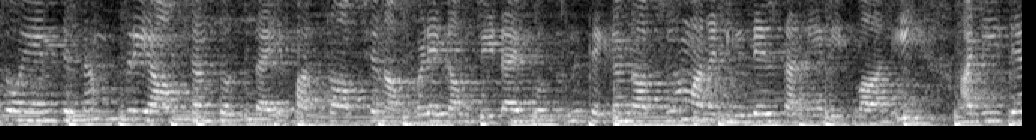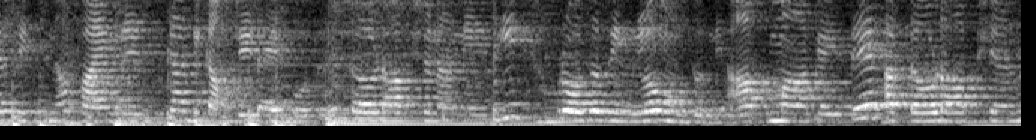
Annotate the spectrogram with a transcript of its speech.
సో ఏం చేసాం? త్రీ ఆప్షన్స్ వస్తాయి. ఫస్ట్ ఆప్షన్ అప్పుడే కంప్లీట్ అయిపోతుంది. సెకండ్ ఆప్షన్ మన డీటెయిల్స్ అనేది ఇవ్వాలి. ఆ డీటెయిల్స్ ఇచ్చిన ఫైవ్ మినిట్స్కి అది కంప్లీట్ అయిపోతుంది. థర్డ్ ఆప్షన్ అనేది ప్రాసెసింగ్లో ఉంటుంది. మాకైతే ఆ థర్డ్ ఆప్షన్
